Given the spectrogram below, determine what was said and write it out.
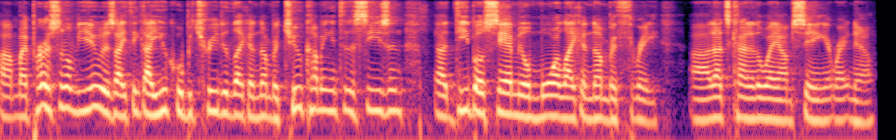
Uh, my personal view is I think Aiyuk will be treated like a number two coming into the season. Uh, Deebo Samuel more like a number three. Uh, that's kind of the way I'm seeing it right now.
